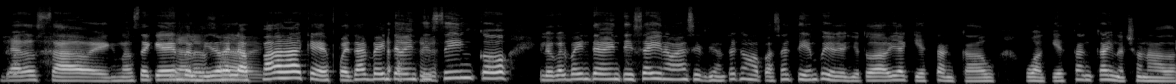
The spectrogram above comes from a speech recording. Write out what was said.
Ya lo saben, no se queden dormidos en las pajas, que después del 2025 y luego el 2026 y no van a decir, antes que me pasa el tiempo y yo, yo todavía aquí estancado o aquí estancado y no he hecho nada.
